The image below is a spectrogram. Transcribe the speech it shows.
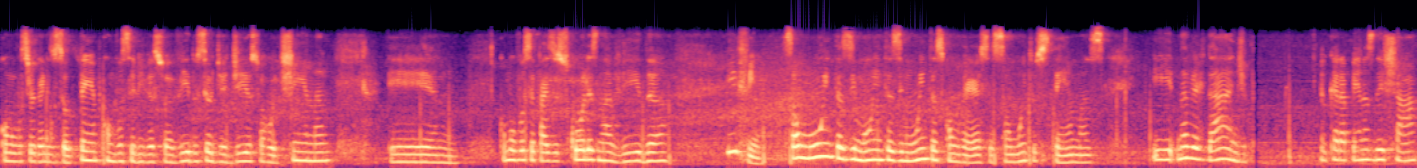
Como você organiza o seu tempo, como você vive a sua vida, o seu dia a dia, a sua rotina, como você faz escolhas na vida. Enfim, são muitas e muitas e muitas conversas, são muitos temas. E, na verdade, eu quero apenas deixar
